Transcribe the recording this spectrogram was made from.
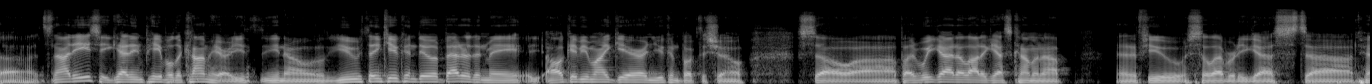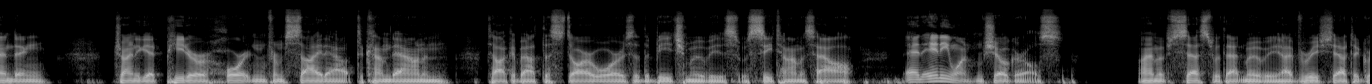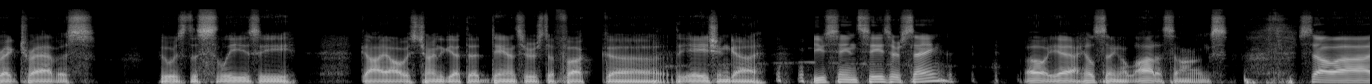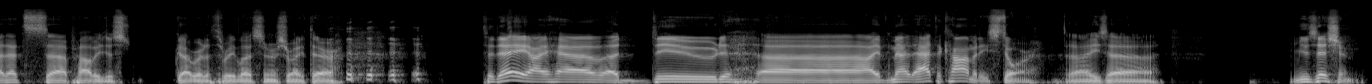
Uh, it's not easy getting people to come here. You, you know, you think you can do it better than me. I'll give you my gear and you can book the show. So, uh, but we got a lot of guests coming up and a few celebrity guests uh, pending trying to get Peter Horton from Side Out to come down and talk about the Star Wars of the beach movies with C. Thomas Howell and anyone from Showgirls. I'm obsessed with that movie. I've reached out to Greg Travis, who was the sleazy guy always trying to get the dancers to fuck uh, the Asian guy. You seen Caesar sing? Oh yeah, he'll sing a lot of songs. So uh, that's uh, probably just got rid of three listeners right there. Today I have a dude uh, I've met at the comedy store. Uh, he's a musician,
